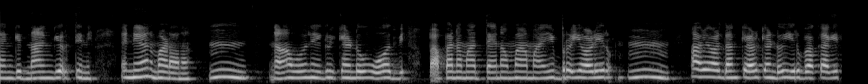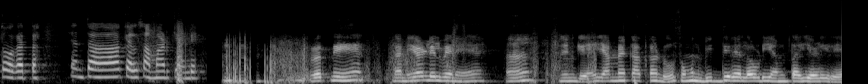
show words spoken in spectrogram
ಹೆಂಗಿದ್ ನಾ ಹಂಗಿರ್ತೀನಿ. ಇನ್ನೇನು ಮಾಡೋಣ? ಹ್ಞೂ ನಾವು ನಿಗ್ರಿಕೊಂಡು ಹೋದ್ವಿ. ಪಾಪ ನಮ್ಮ ಅತ್ತೆ ನಮ್ಮ ಮಾಮ ಇಬ್ರು ಹೇಳಿರು. ಹ್ಞೂ ಅವ್ರು ಹೇಳ್ದಂಗೆ ಕೇಳ್ಕೊಂಡು ಇರ್ಬೇಕಾಗಿತ್ತು ಹೋಗತ್ತ. ಎಂತ ಕೆಲಸ ಮಾಡ್ಕೊಂಡೆ. ರತ್ನಿ ನಾನು ಹೇಳಿಲ್ವೇನೆ ಹಾಂ ನಿನಗೆ ಎಮ್ಮೆ ಕಾತ್ಕೊಂಡು ಸುಮ್ಮನೆ ಬಿದ್ದಿರೇ ಲೌಡಿ ಅಂತ ಹೇಳಿರಿ.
